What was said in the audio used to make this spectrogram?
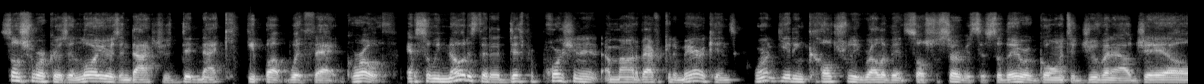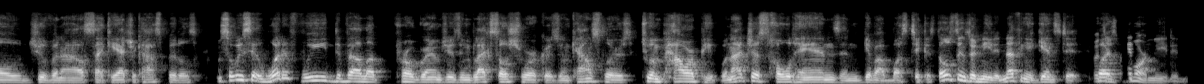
social workers and lawyers and doctors did not keep up with that growth. And so we noticed that a disproportionate amount of African Americans weren't getting culturally relevant social services. So they were going to juvenile jail, juvenile psychiatric hospitals. So we said, what if we develop programs using Black social workers? And counselors to empower people, not just hold hands and give out bus tickets. Those things are needed, nothing against it. But, but there's more needed.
